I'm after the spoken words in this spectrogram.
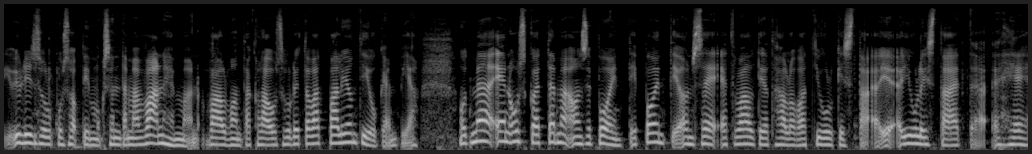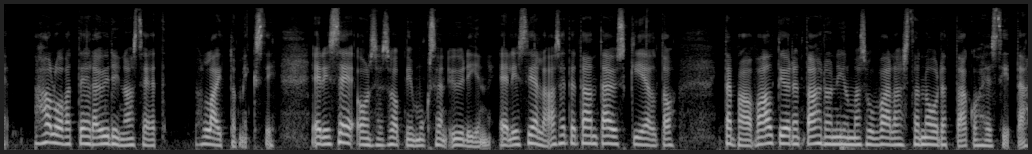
Ydinsulkusopimuksen tämän vanhemman valvontaklausuulit ovat paljon tiukempia, mutta mä en usko, että tämä on se pointti. Pointti on se, että valtiot haluavat julkistaa, julistaa, että he haluavat tehdä ydinaseet laittomiksi. Eli se on se sopimuksen ydin. Eli siellä asetetaan täyskielto. Tämä on valtioiden tahdon ilmaisun valasta, noudattaako he sitä.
